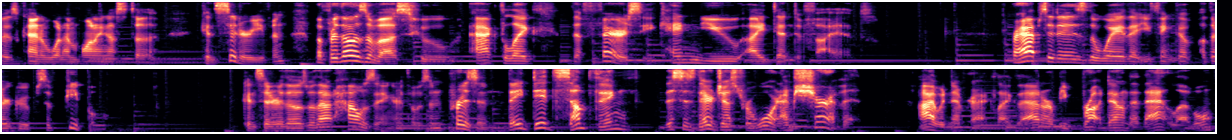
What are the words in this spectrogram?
is kind of what I'm wanting us to consider, even. But for those of us who act like the Pharisee, can you identify it? Perhaps it is the way that you think of other groups of people. Consider those without housing or those in prison. They did something. This is their just reward. I'm sure of it. I would never act like that or be brought down to that level.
